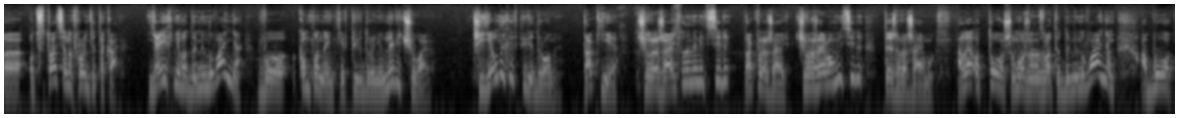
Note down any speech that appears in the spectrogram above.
Е, от ситуація на фронті така: я їхнього домінування в компоненті впівдронів не відчуваю. Чи є у них впівдрони? Так є. Чи вражають вони нами цілі? Так вражають. Чи вражаємо ми цілі? Теж вражаємо. Але от того, що можна назвати домінуванням, або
